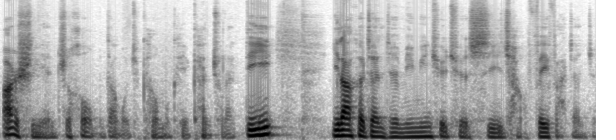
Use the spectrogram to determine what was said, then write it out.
二十年之后，我们倒过去看，我们可以看出来：第一，伊拉克战争明明确确是一场非法战争，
